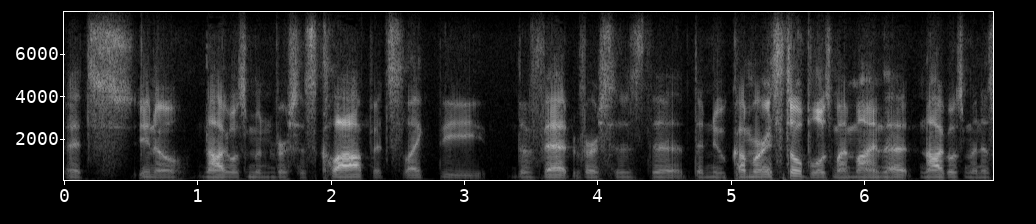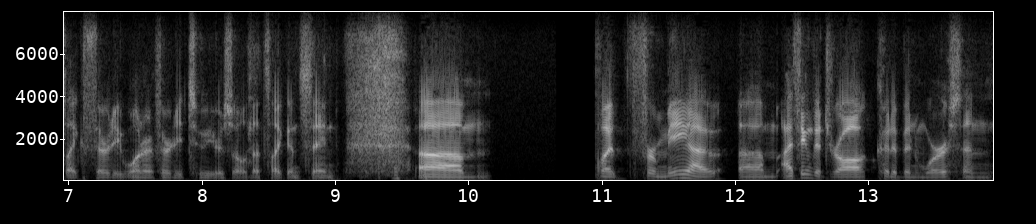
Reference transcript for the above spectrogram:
it's you know Nagelsmann versus Klopp. It's like the the vet versus the the newcomer. It still blows my mind that Nagelsmann is like 31 or 32 years old. That's like insane. Um, but for me, I um, I think the draw could have been worse. And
